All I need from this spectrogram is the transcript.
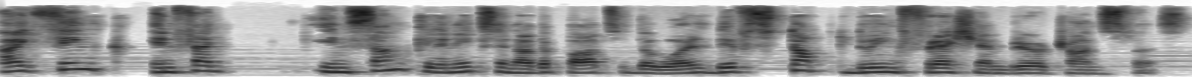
I think, in fact, in some clinics in other parts of the world, they've stopped doing fresh embryo transfers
